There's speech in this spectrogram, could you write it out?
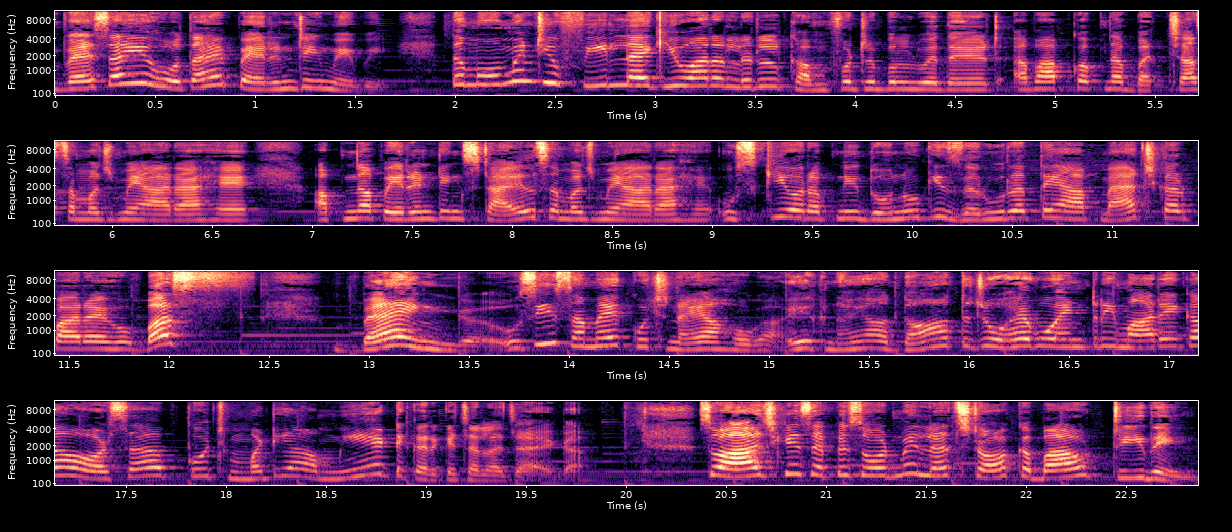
वैसा ही होता है पेरेंटिंग में भी। The moment you feel like you are a little comfortable with it अब आपको अपना बच्चा समझ में आ रहा है, अपना पेरेंटिंग स्टाइल समझ में आ रहा है, उसकी और अपनी दोनों की ज़रूरतें आप मैच कर पा रहे हो, बस। बैंग उसी समय कुछ नया होगा। एक नया दांत जो है वो एंट्री मारेगा और सब कुछ मटिया मेट करके चला जाएगा। सो so, आज के इस एपिसोड में let's talk about teething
